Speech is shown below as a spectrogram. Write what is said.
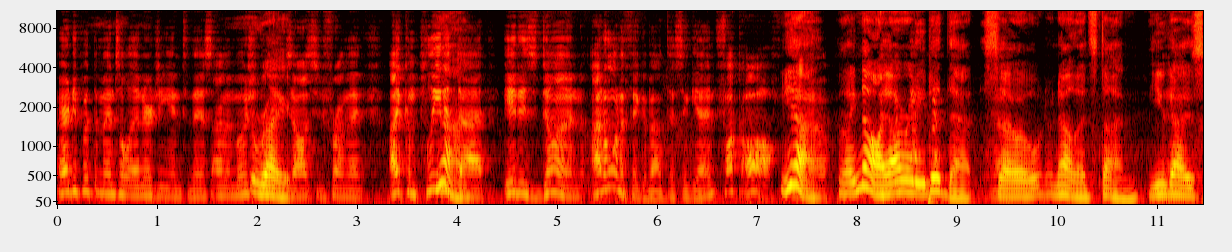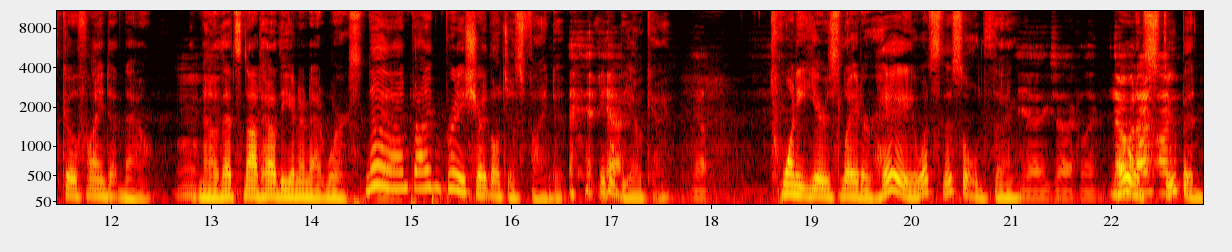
I already put the mental energy into this. I'm emotionally Right. exhausted from it. I completed Yeah. that. It is done. I don't want to think about this again. Fuck off. you Yeah, know? like no, I already did that. So no, it's done. You guys go find it now. No, that's not how the internet works. No. Yeah. I'm, I'm pretty sure they'll just find it. It'll Yeah. be okay. Yeah. 20 years later, hey, what's this old thing? Yeah, exactly. oh, but it's I'm- I'm- stupid.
